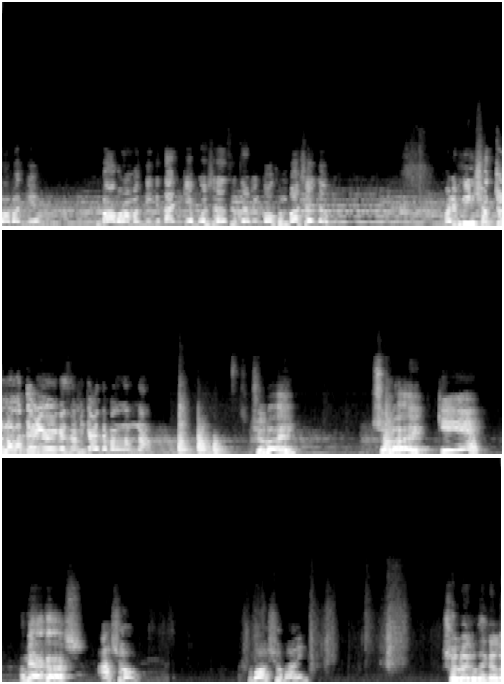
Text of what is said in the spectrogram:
বাবাকে? বাবা আমার দিকে তাকিয়ে বসে আছে যে আমি কখন বাসায় যাব? আরে মিনসার জন্য আমার দেরি হয়ে গেছে আমি যাইতে পারলাম না। শোল ভাই? শোল ভাই? কে? আমি আকাশ। আসো। বসো ভাই। শোল ভাই কোথায় গেল?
